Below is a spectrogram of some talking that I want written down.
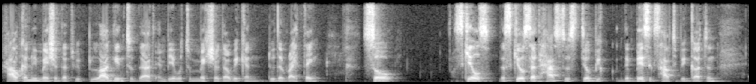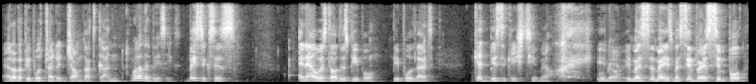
How can we make sure that we plug into that and be able to make sure that we can do the right thing? So skills. The skill set has to still be the basics have to be gotten. A lot of people try to jump that gun. What are the basics? basics is and i always tell these people people that get basic html you know. It might seem it might seem very simple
